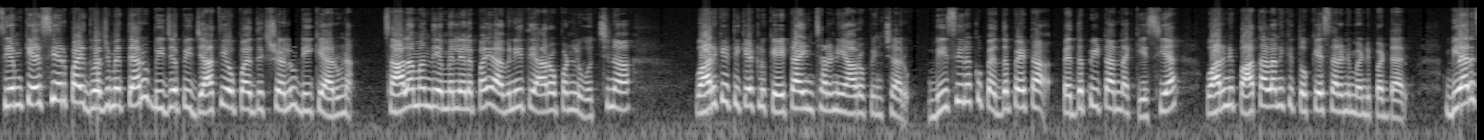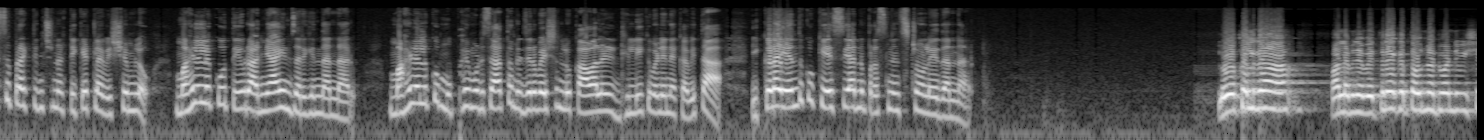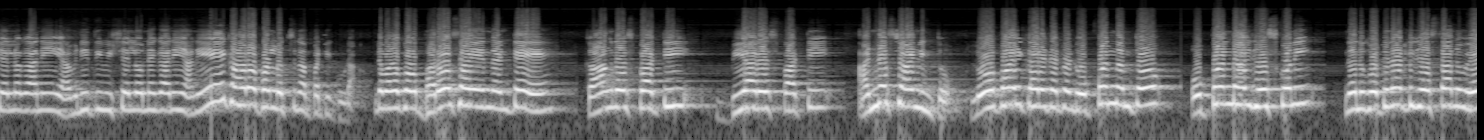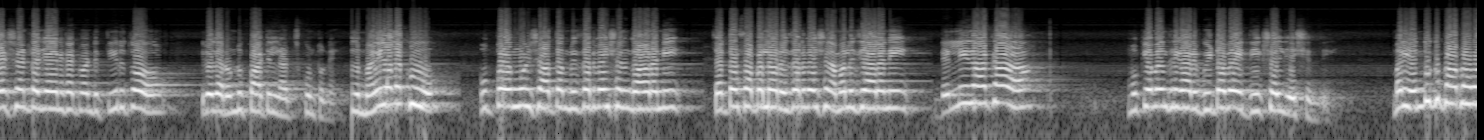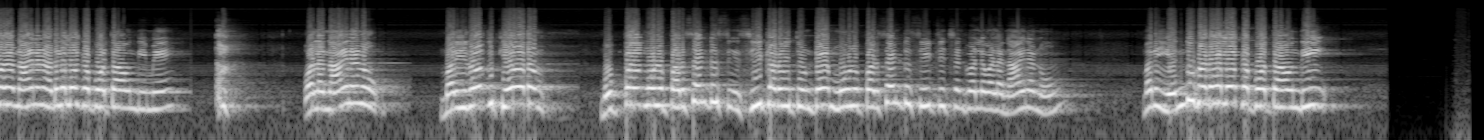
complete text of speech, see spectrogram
CM KCR పై ధ్వజమెత్తారు BJP జాతీయ ఉపాధ్యక్షురాలు DK అరుణ. చాలా మంది ఎమ్మెల్యేలపై అవినీతి ఆరోపణలు వచ్చినా వారికే టికెట్లు కేటాయించారని ఆరోపించారు. బీసీలకు పెద్దపేట పెద్దపీట అన్న కేసీఆర్ వారిని పాతాళానికి తొక్కేశారని మండిపడ్డారు. బీఆర్ఎస్ ప్రకటించిన టికెట్ల విషయంలో మహిళలకు తీవ్ర అన్యాయం జరిగిందన్నారు. మహిళలకు ముప్పై మూడు శాతం రిజర్వేషన్లు కావాలని ఢిల్లీకి వెళ్ళిన కవిత ఇక్కడ ఎందుకు కేసీఆర్ను ప్రశ్నించడం లేదన్నారు. లోకల్గా వాళ్ళ మీద వ్యతిరేకత ఉన్నటువంటి విషయంలో కానీ అవినీతి విషయంలోనే కానీ అనేక ఆరోపణలు వచ్చినప్పటికీ కూడా. అంటే మనకు ఒక భరోసా ఏంటంటే కాంగ్రెస్ పార్టీ బీఆర్ఎస్ పార్టీ అండర్స్టాండింగ్తో లోపాయికారేటటువంటి ఒప్పందంతో ఒప్పందాలు చేసుకొని నేను కొట్టినట్లు చేస్తాను వేసినట్లు చేయనటువంటి తీరుతో ఈరోజు రెండు పార్టీలు నడుచుకుంటున్నాయి. మహిళలకు ముప్పై మూడు శాతం రిజర్వేషన్ కావాలని చట్టసభలో రిజర్వేషన్ అమలు చేయాలని ఢిల్లీ దాకా ముఖ్యమంత్రి గారి బిడ్డపై దీక్షలు చేసింది. మరి ఎందుకు పాపం వాళ్ళ నాయనను అడగలేకపోతా ఉంది ఈమె? వాళ్ళ నాయనను మరి ఈరోజు కేవలం ముప్పై మూడు పర్సెంట్ సీట్లు అడుగుతుంటే మూడు పర్సెంట్ సీట్లు ఇచ్చినటువంటి వాళ్ళ నాయనను మరి ఎందుకు అడగలేకపోతా ఉంది?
